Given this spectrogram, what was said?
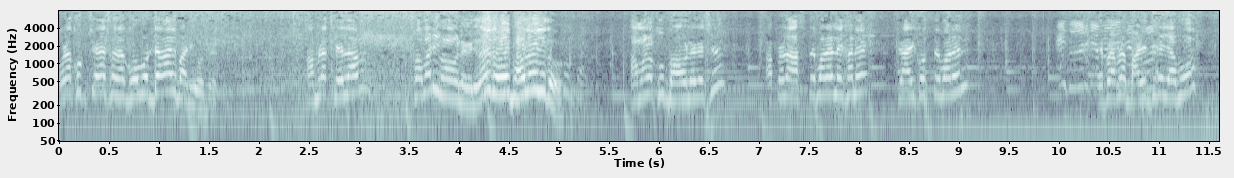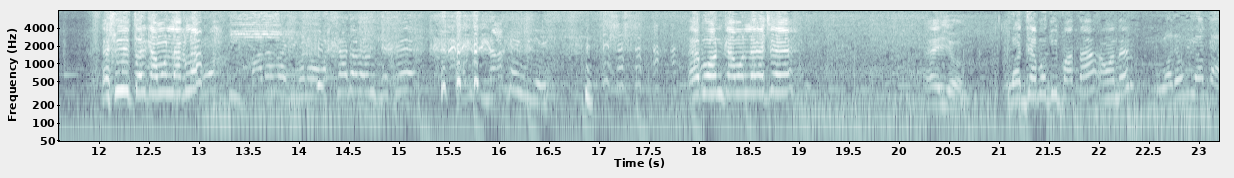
ওরা খুব চেয়ে চেনা গোবর ডাঙায় বাড়ি ওদের। আমরা খেলাম সবারই ভালো লেগেছে। তাই তো ভাই ভালো লেগেছে তো? আমারও খুব ভালো লেগেছে। আপনারা আসতে পারেন এখানে ট্রাই করতে পারেন। এরপর আমরা বাড়ির দিকে যাব। সুজিত তোর কেমন লাগল? মানে অসাধারণ খেতে। না খেয়ে এ বোন কেমন লেগেছে? এই যো। লজ্জাপতি পাতা আমাদের। লজবটি লতা।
